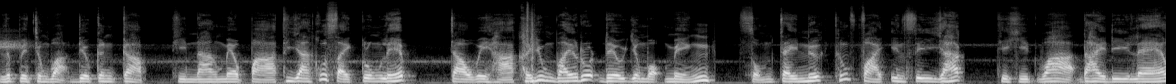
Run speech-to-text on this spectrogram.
และเป็นจังหวะเดียวกันกับที่นางแมวป่าทะยานเข้าใส่กรงเล็บ เจ้าเวหาขยุ่มไว้รวดเร็วอย่างเหมาะเหม็ง สมใจนึกทั้งฝ่ายอินทรียักษ์ที่คิดว่าได้ดีแล้ว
